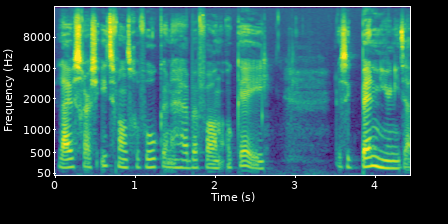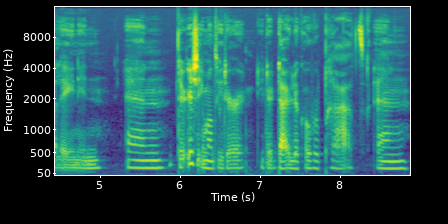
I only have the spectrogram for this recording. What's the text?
luisteraars iets van het gevoel kunnen hebben van... oké, dus ik ben hier niet alleen in. En er is iemand die er, die er duidelijk over praat. En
